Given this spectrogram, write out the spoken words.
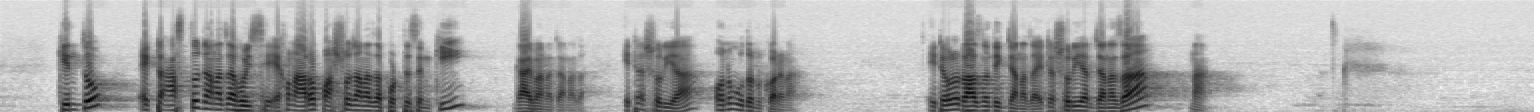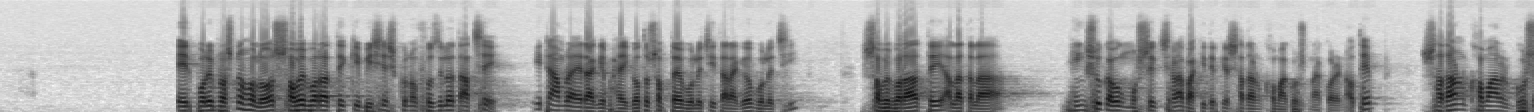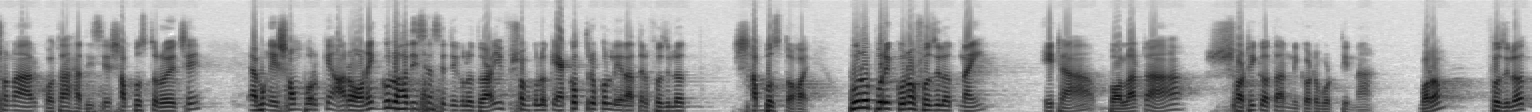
কিন্তু একটা আস্ত জানাজা হয়েছে এখন আরও পাঁচশো জানাজা পড়তেছেন কি? গায়বানা জানাজা। এটা শরিয়া অনুমোদন করে না। এটা হলো রাজনৈতিক জানাজা, এটা শরিয়ার জানাজা না। এরপরে প্রশ্ন হলো, শবে বরাতে কি বিশেষ কোনো ফজিলত আছে? এটা আমরা এর আগে, ভাই, গত সপ্তাহে বলেছি, তার আগেও বলেছি। সবে বরাতে আল্লাহ তালা হিংসুক এবং মুশ্রিক ছাড়া বাকিদেরকে সাধারণ ক্ষমা ঘোষণা করেন। অতএব সাধারণ ক্ষমার ঘোষণার কথা হাদিসে সাব্যস্ত রয়েছে এবং এ সম্পর্কে আরও অনেকগুলো হাদিস আছে যেগুলো দাইফ সবগুলোকে একত্র করলে রাতের ফজিলত সাব্যস্ত হয়। পুরোপুরি কোনো ফজিলত নাই, এটা বলাটা সঠিকতার নিকটবর্তী না। বরং ফজিলত,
